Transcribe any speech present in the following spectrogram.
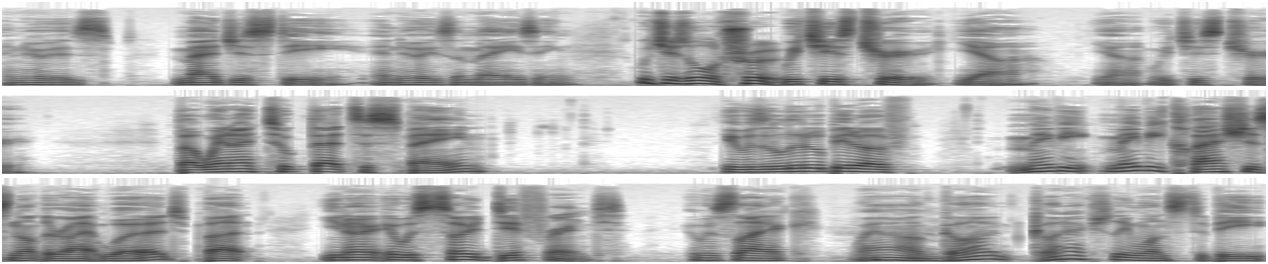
and who is majesty and who is amazing. Which is all true. Which is true, yeah, yeah, which is true. But when I took that to Spain, it was a little bit of maybe maybe clash is not the right word, but you know, it was so different. It was like, wow, Hmm. God God actually wants to be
